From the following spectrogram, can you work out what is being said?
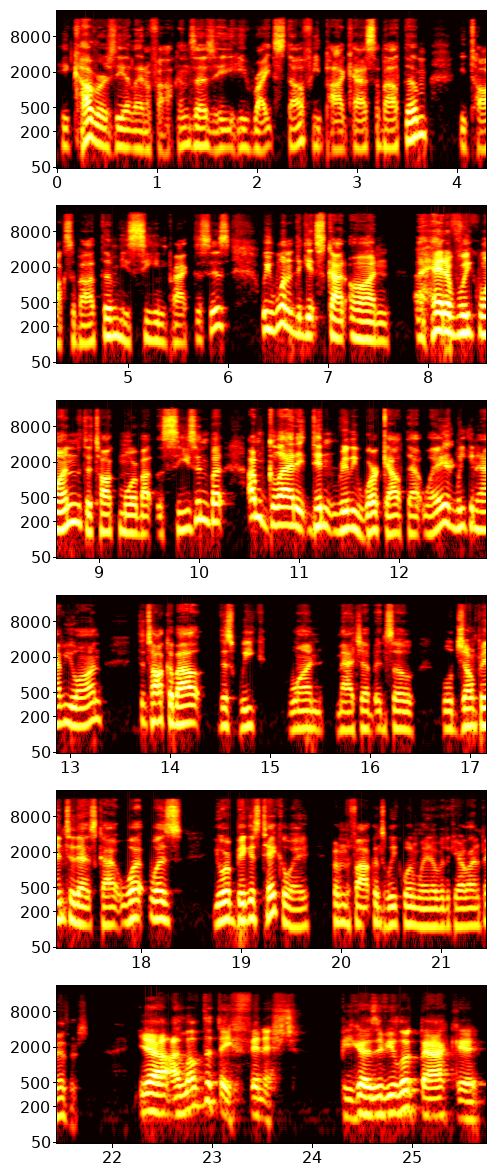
he covers the Atlanta Falcons as he he writes stuff. He podcasts about them. He talks about them. He's seen practices. We wanted to get Scott on ahead of Week One to talk more about the season, but I'm glad it didn't really work out that way, and we can have you on to talk about this Week One matchup. And so we'll jump into that, Scott. What was your biggest takeaway from the Falcons' Week One win over the Carolina Panthers? Yeah, I love that they finished because if you look back at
